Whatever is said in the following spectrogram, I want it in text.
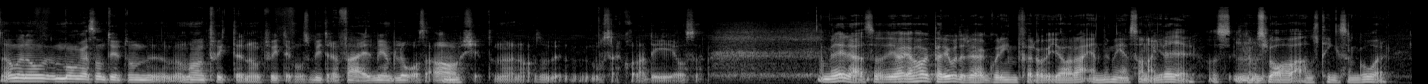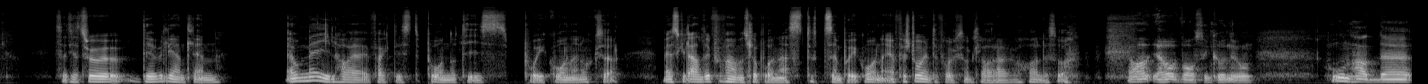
Ja men och många som typ de, de har en Twitter, när de Twitter så byter den färg, det blir en blå. Så ah Mm. shit, nu är den, så måste jag kolla det och så. Ja, men det är det. Alltså, jag, jag har ju perioder där jag går in för att göra ännu mer sådana grejer. Och s- Mm. slå av allting som går. Så jag tror det är väl egentligen. Ja, mail har jag faktiskt på notis på ikonen också. Men jag skulle aldrig få fram att slå på den här studsen på ikonen. Jag förstår inte folk som klarar att ha det så. Ja, jag var hos en kund en gång. Hon hade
